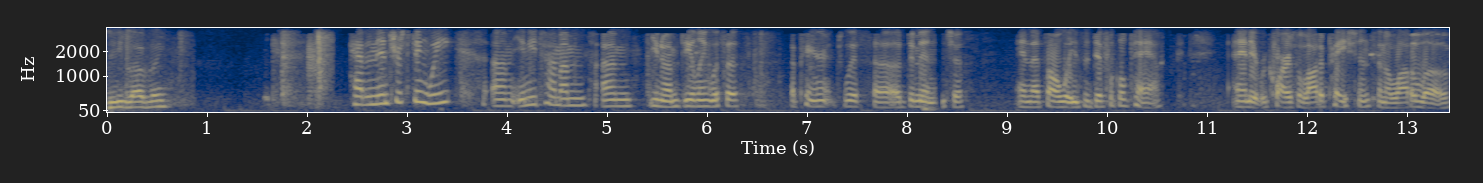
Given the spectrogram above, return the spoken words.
D. Lovely. Had an interesting week. Um, anytime I'm, I'm, you know, I'm dealing with a, a parent with uh, dementia, and that's always a difficult task, and it requires a lot of patience and a lot of love.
